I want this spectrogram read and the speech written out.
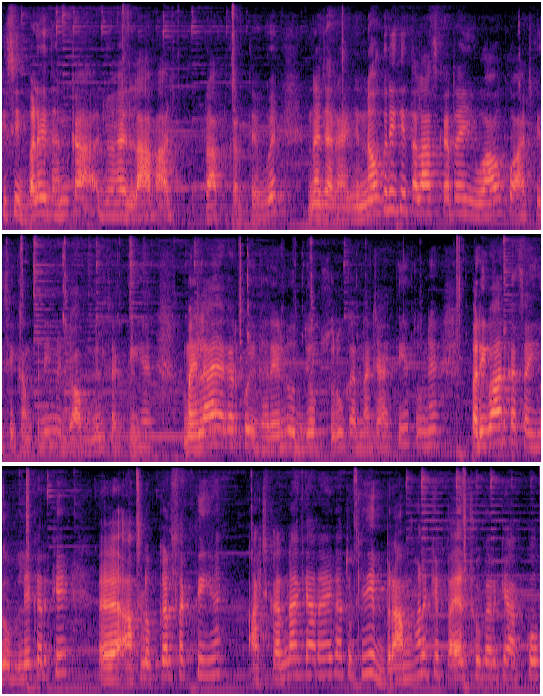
किसी बड़े धन का जो है लाभ आज प्राप्त करते हुए नज़र आएँगे। नौकरी की तलाश कर रहे युवाओं को आज किसी कंपनी में जॉब मिल सकती है। महिलाएँ अगर कोई घरेलू उद्योग शुरू करना चाहती है तो उन्हें परिवार का सहयोग लेकर के आप लोग कर सकती हैं। आज करना क्या रहेगा? तो किसी ब्राह्मण के पैर छू करके आपको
